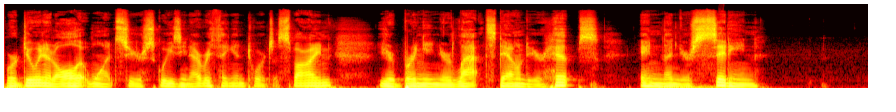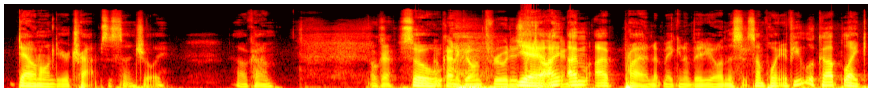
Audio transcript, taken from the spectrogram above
we're doing it all at once. So you're squeezing everything in towards the spine. You're bringing your lats down to your hips and then you're sitting down onto your traps essentially. Okay. Okay. So I'm kind of going through it as you're yeah, I, talking. I'm I probably end up making a video on this at some point. If you look up like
